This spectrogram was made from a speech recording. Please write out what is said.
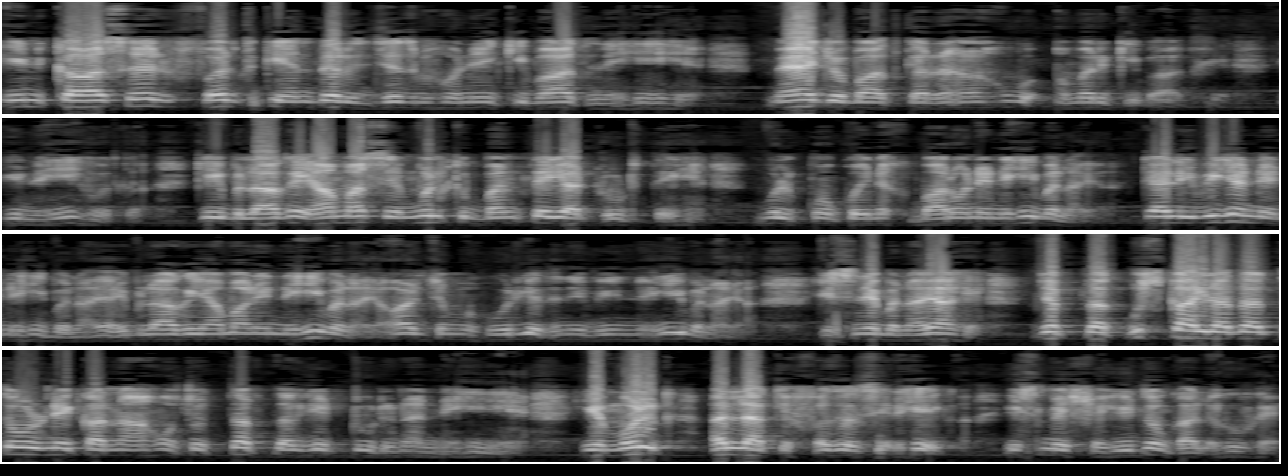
इनका असर फर्द के अंदर जज्ब होने की बात नहीं है। मैं जो बात कर रहा हूँ, वो अमर की बात है। ये नहीं होता कि बलाग आमा से मुल्क बनते या टूटते हैं। मुल्कों को इन अखबारों ने नहीं बनाया, टेलीविज़न ने नहीं बनाया, इबलाग यामा ने नहीं बनाया, और जमहूरियत ने भी नहीं बनाया। जिसने बनाया है, जब तक उसका इरादा तोड़ने का ना हो तो तब तक ये टूटना नहीं है। ये मुल्क अल्लाह के फजल से रहेगा। इसमें शहीदों का लहू है।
